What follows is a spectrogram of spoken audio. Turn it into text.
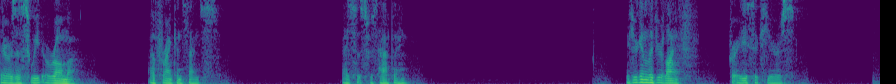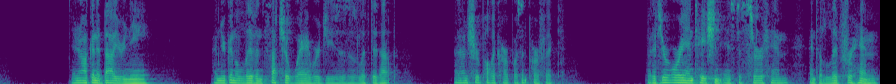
there was a sweet aroma of frankincense as this was happening. If you're going to live your life for 86 years, You're not going to bow your knee. And you're going to live in such a way where Jesus is lifted up. And I'm sure Polycarp wasn't perfect. But if your orientation is to serve him and to live for him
